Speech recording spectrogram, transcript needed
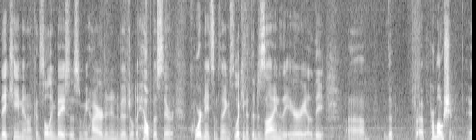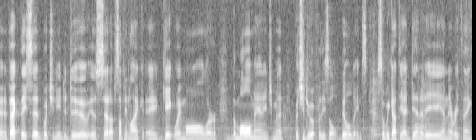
they came in on a consulting basis and we hired an individual to help us there, coordinate some things, looking at the design of the area, the, uh, the pr uh, promotion. In fact, they said what you need to do is set up something like a gateway mall or the mall management, but you do it for these old buildings. So we got the identity and everything.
